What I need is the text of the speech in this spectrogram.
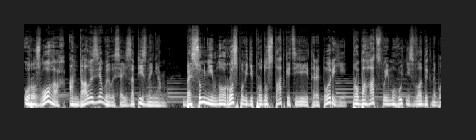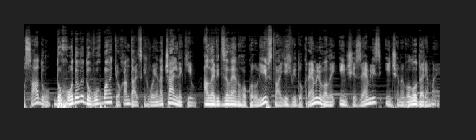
У розлогах андали з'явилися із запізненням. Безсумнівно, розповіді про достатки цієї території, про багатство і могутність владик Небосаду доходили до вух багатьох андальських воєначальників, але від Зеленого королівства їх відокремлювали інші землі з іншими володарями.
